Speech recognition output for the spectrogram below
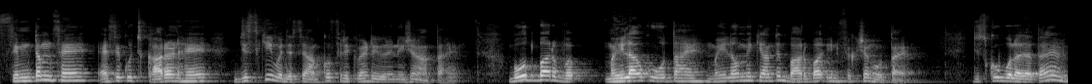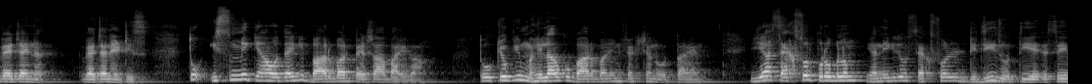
सिम्टम्स हैं, ऐसे कुछ कारण हैं, जिसकी वजह से आपको फ्रिक्वेंट यूरिनेशन आता है। बहुत बार महिलाओं को होता है, महिलाओं में क्या होता है बार बार इन्फेक्शन होता है, जिसको बोला जाता है वेजाइना वेजानेटिस तो इसमें क्या होता है कि बार बार पेशाब आएगा। तो क्योंकि महिलाओं को बार बार इन्फेक्शन होता है, या सेक्सुअल प्रॉब्लम यानी कि जो सेक्सुअल डिज़ीज़ होती है, जैसे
